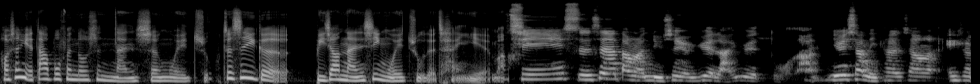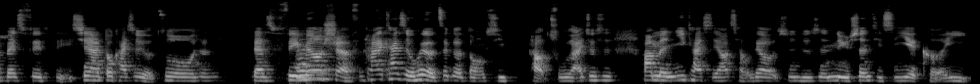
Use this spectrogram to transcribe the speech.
好像也大部分都是男生为主，这是一个比较男性为主的产业嘛。其实现在当然女生也越来越多啦，因为像你看，像 Asia Best Fifty 现在都开始有做就是 Best Female 嗯 Chef，它开始会有这个东西跑出来，就是他们一开始要强调的是，就是女生其实也可以。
